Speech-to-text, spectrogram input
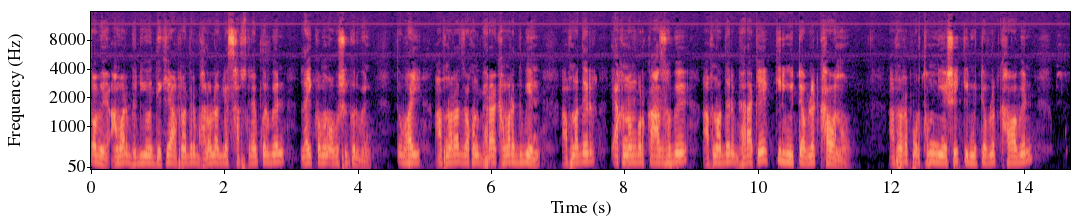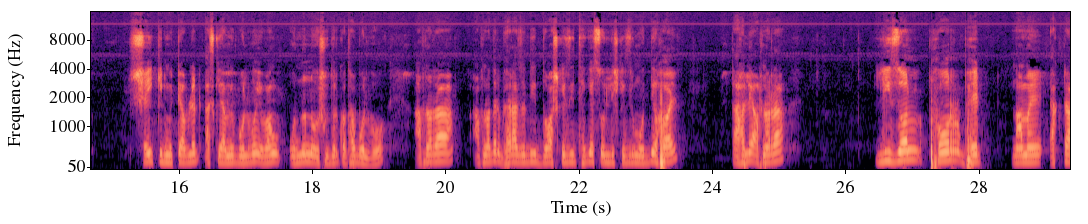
তবে আমার ভিডিও দেখে আপনাদের ভালো লাগলে সাবস্ক্রাইব করবেন, লাইক, কমেন্ট অবশ্যই করবেন। তো ভাই, আপনারা যখন ভেড়ার খামার দিবেন, আপনাদের এক নম্বর কাজ হবে আপনাদের ভেড়াকে কৃমির ট্যাবলেট খাওয়ানো। আপনারা প্রথম নিয়ে এসে কৃমির ট্যাবলেট খাওয়াবেন। সেই কৃমির ট্যাবলেট আজকে আমি বলব এবং অন্য অন্য ওষুধের কথা বলব। আপনারা, আপনাদের ভেড়া যদি দশ কেজি থেকে চল্লিশ কেজির মধ্যে হয়, তাহলে আপনারা লিজল ফোর ভেট নামে একটা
